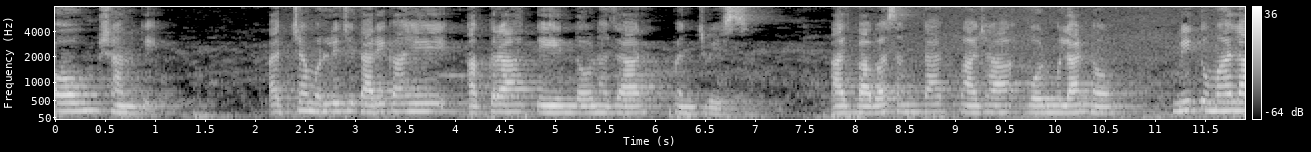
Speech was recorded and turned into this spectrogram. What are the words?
ओम शांती. आजच्या मुरलीची तारीख आहे अकरा तीन दोन हजार पंचवीस. आज बाबा सांगतात माझ्या गोड मुलांनो मी तुम्हाला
